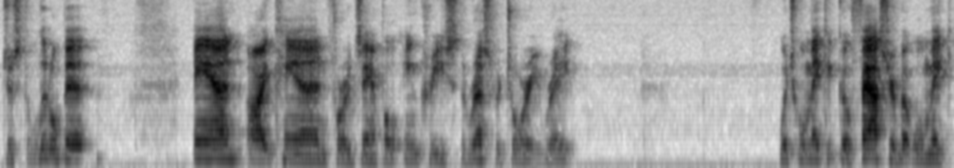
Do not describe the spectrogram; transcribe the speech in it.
just a little bit and I can, for example, increase the respiratory rate which will make it go faster, but will make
